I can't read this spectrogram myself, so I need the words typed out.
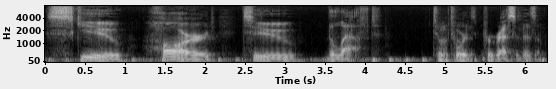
skew hard to the left to, mm-hmm. towards progressivism.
